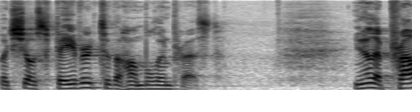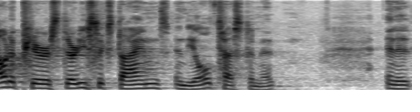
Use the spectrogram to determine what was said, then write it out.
but shows favor to the humble and pressed. You know that proud appears 36 times in the Old Testament, and it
